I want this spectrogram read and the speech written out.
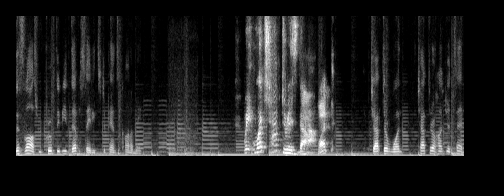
this loss would prove to be devastating to Japan's economy. Wait, what chapter is that? What? chapter one chapter 110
